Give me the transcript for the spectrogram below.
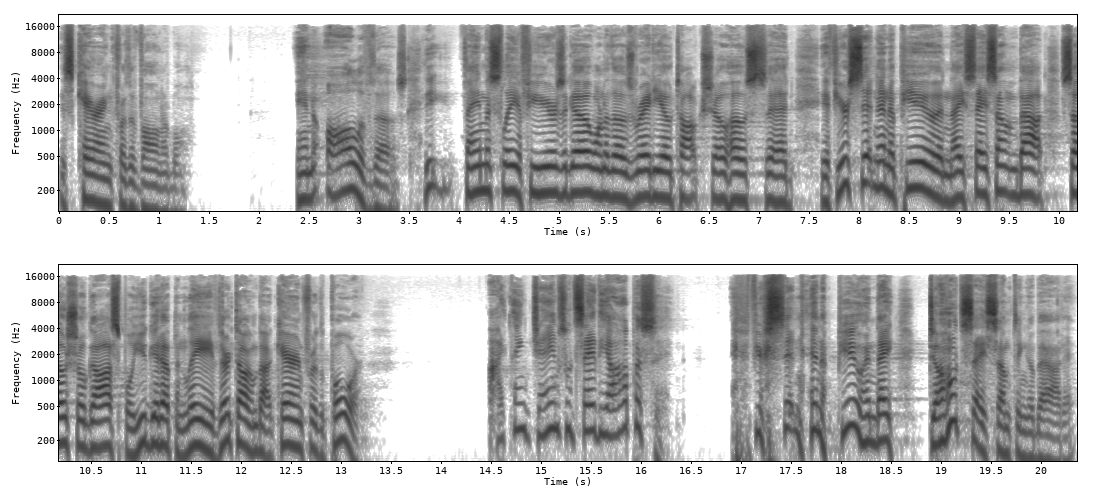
is caring for the vulnerable. In all of those. Famously, a few years ago, one of those radio talk show hosts said, If you're sitting in a pew and they say something about social gospel, you get up and leave. They're talking about caring for the poor. I think James would say the opposite. If you're sitting in a pew and they don't say something about it.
